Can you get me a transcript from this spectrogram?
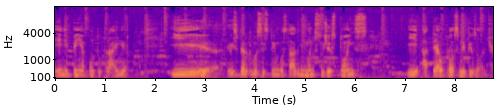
npenha.trainer. E eu espero que vocês tenham gostado, me mandem sugestões e até o próximo episódio.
